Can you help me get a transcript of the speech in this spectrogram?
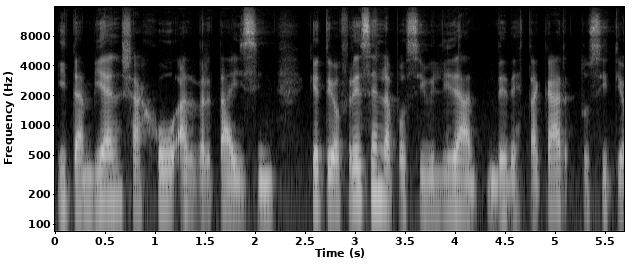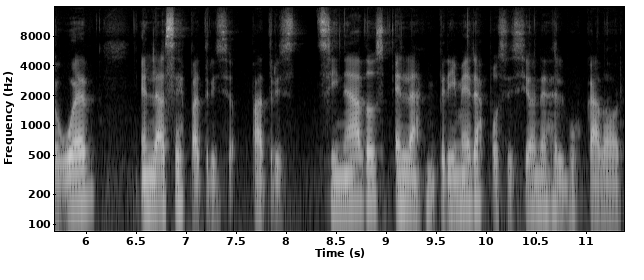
y también Yahoo Advertising, que te ofrecen la posibilidad de destacar tu sitio web, enlaces en las primeras posiciones del buscador.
